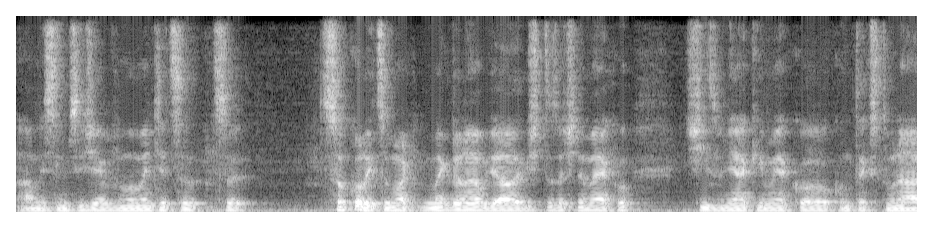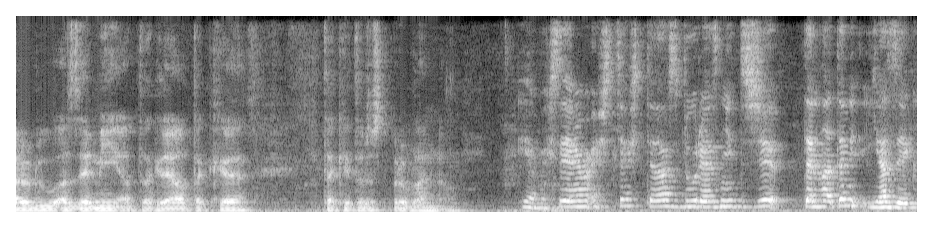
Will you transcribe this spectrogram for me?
a myslím si, že v momentě, co, co cokoliv, co McDonald udělal, když to začneme jako číst v nějakém jako kontextu národů a zemí a tak dále, tak, eh, tak je to dost problém. No. Já bych si jenom ještě chtěla zdůraznit, že tenhle ten jazyk,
